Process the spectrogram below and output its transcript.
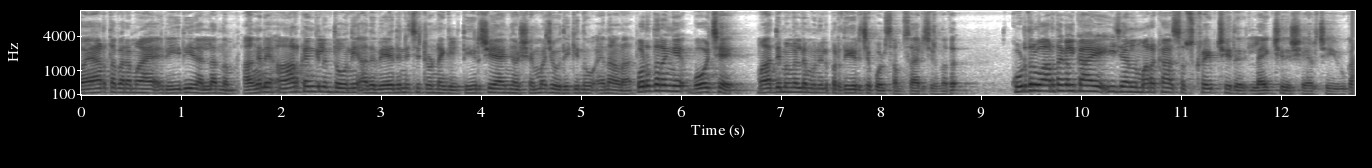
ദ്വയാർത്ഥപരമായ രീതിയിലല്ലെന്നും അങ്ങനെ ആർക്കെങ്കിലും തോന്നി അത് വേദനിച്ചിട്ടുണ്ടെങ്കിൽ തീർച്ചയായും ഞാൻ ക്ഷമ ചോദിക്കുന്നു എന്നാണ് പുറത്തിറങ്ങിയ ബോച്ചെ മാധ്യമങ്ങളുടെ മുന്നിൽ പ്രതികരിച്ചപ്പോൾ സംസാരിച്ചിരുന്നത്. കൂടുതൽ വാർത്തകൾക്കായി ഈ ചാനൽ മറക്കാതെ സബ്സ്ക്രൈബ് ചെയ്ത് ലൈക്ക് ചെയ്ത് ഷെയർ ചെയ്യുക.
